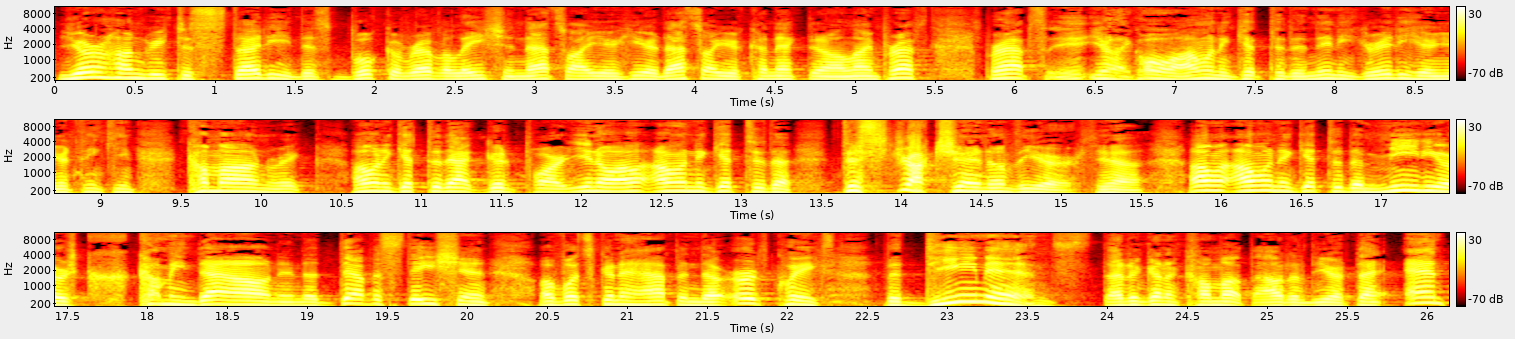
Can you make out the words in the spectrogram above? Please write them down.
you're hungry to study this book of Revelation. That's why you're here. That's why you're connected online. Perhaps, perhaps you're like, oh, I want to get to the nitty gritty here. And you're thinking, come on, Rick. I want to get to that good part. You know, I, I want to get to the destruction of the earth. Yeah. I, I want to get to the meteors coming down and the devastation of what's going to happen, the earthquakes, the demons that are going to come up out of the earth, the ant-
